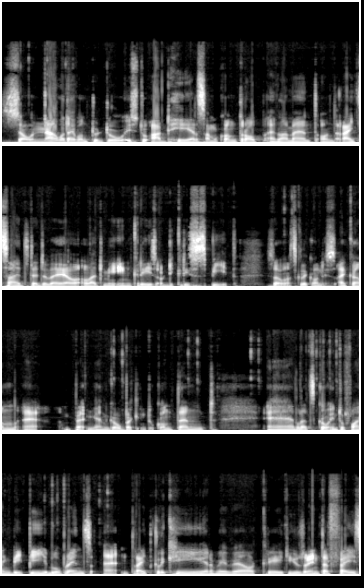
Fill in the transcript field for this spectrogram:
So now what I want to do is to add here some control element on the right side that will let me increase or decrease speed. So let's click on this icon uh, and go back into content. And let's go into flying BP blueprints and right click here. We will create user interface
